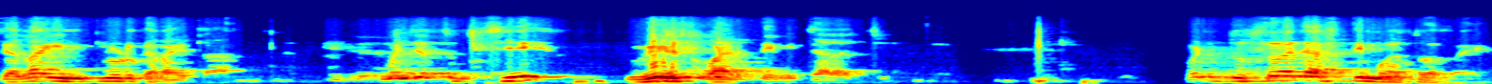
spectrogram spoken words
त्याला इन्क्लूड करायचा म्हणजे तुमची वेळ वाढते विचाराची. पण दुसरा जास्ती महत्त्वाचा आहे.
